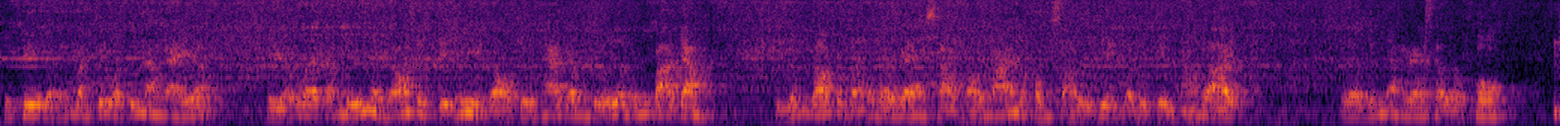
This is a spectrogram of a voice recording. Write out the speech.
Thì khi bạn các bạn kích hoạt tính năng này á thì ở quay cảm biến này nó sẽ chuyển nhiệt độ từ hai trăm rưỡi lên đến 300 thì lúc đó các bạn có thể rang xào thoải mái mà không sợ bị độ bị kìm hãm lại. Đây là tính năng rang xào đồ khô.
